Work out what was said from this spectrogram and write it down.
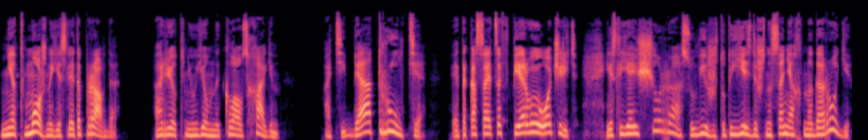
«Нет, можно, если это правда», — орёт неуемный Клаус Хаген. «А тебя, Трулте, это касается в первую очередь. Если я еще раз увижу, что ты ездишь на санях на дороге,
